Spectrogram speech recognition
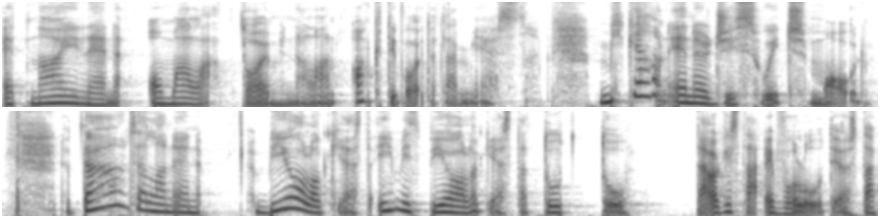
että nainen omalla toiminnallaan aktivoi tätä miestä. Mikä on energy switch mode? No, tämä on sellainen biologiasta, ihmisbiologiasta tuttu, tai oikeastaan evoluutiosta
